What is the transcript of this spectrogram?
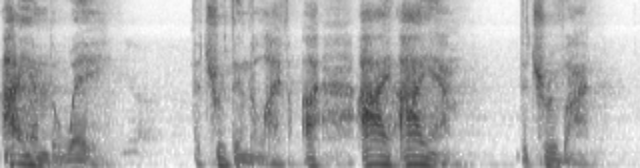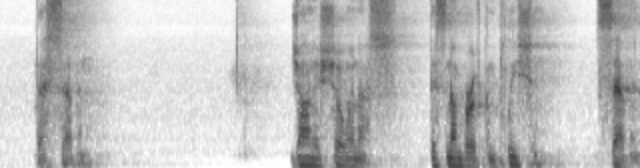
I am the way, the truth, and the life. I, I, I am the true vine. That's seven. John is showing us this number of completion, seven.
